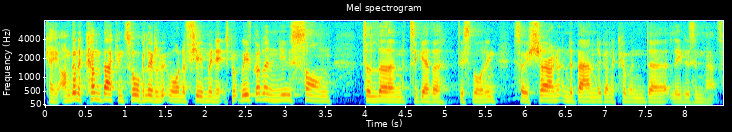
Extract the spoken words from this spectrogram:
Okay, I'm going to come back and talk a little bit more in a few minutes, but we've got a new song to learn together this morning. So Sharon and the band are going to come and uh, lead us in that.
